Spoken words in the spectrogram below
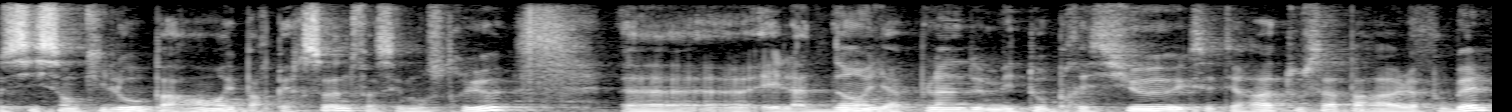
600 euh, kilos par an et par personne, enfin c'est monstrueux. et là-dedans, il y a plein de métaux précieux, etc. Tout ça part à la poubelle.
